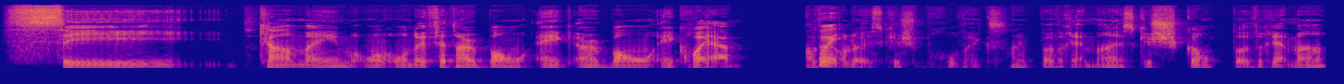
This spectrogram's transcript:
c'est quand même, on, on a fait un bon, un bon incroyable. Encore Oui. là, est-ce que je suis pro-vaccin? Pas vraiment. Est-ce que je suis contre? Pas vraiment.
